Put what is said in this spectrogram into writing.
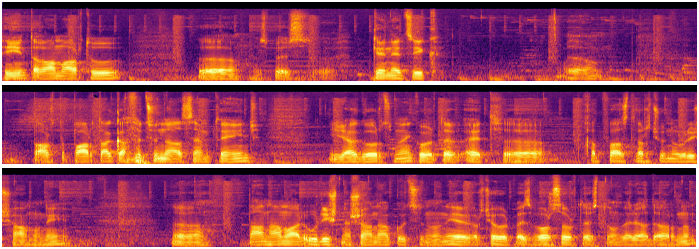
հին տղամարդու այսպես գենետիկ պարտականությունը ասեմ թե ինչ իրագործում ենք, որտեղ այդ խփված թրջունը ուրիշ համ ունի տան համար ուրիշ նշանակություն ունի եւ վերջը որպես որսոր տեստում վերադառնում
